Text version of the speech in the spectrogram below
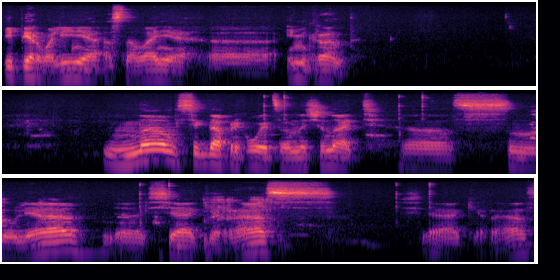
и первая линия основания иммигрант. Нам всегда приходится начинать э, с нуля э, всякий раз, всякий раз,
